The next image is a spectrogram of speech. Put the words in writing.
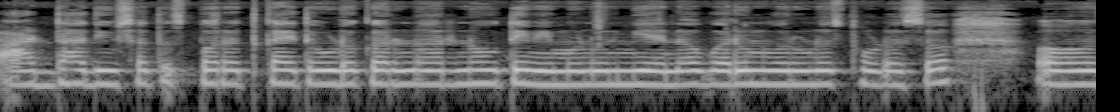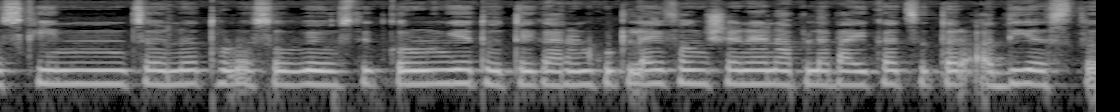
आठ दहा दिवसातच परत काय तेवढं करणार नव्हते मी. म्हणून मी ना वरून वरूनच थोडंसं स्किनचं ना थोडंसं व्यवस्थित करून घेत होते. कारण कुठलाही फंक्शन आहे ना आपल्या बायकाचं तर आधी असतं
